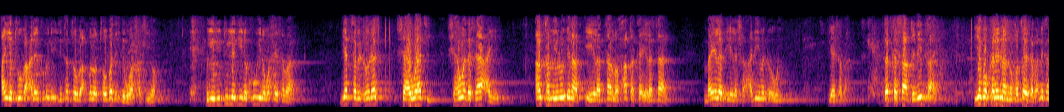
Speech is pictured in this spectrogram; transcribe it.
an yatuuba calaykum inuu idinka tooba aqbalo toobada idin shahwada raacayay an tamiluu inaad iilataan oo xaqa ka iilataan maylan iilasho cadiiman oo weyn. Yay rabaan dadka saaqidiinta ahi iyagoo kale inaad noqotoy rabaa. Ninka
